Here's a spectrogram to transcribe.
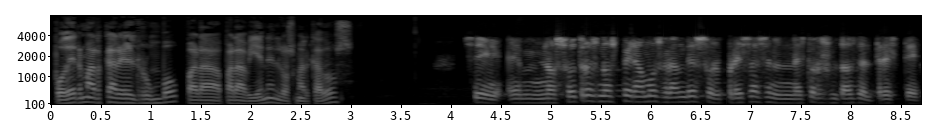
poder marcar el rumbo para, para bien en los mercados? Sí, em, nosotros no esperamos grandes sorpresas en estos resultados del 3T.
